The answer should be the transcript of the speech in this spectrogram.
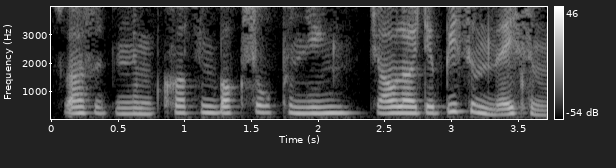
Das war's mit einem kurzen Box-Opening. Ciao, Leute. Bis zum nächsten Mal.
